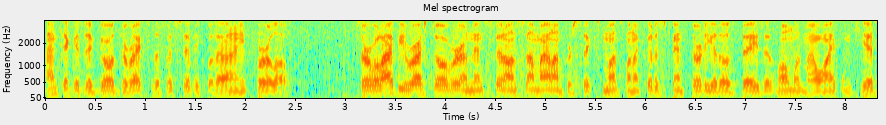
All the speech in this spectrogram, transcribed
I'm ticketed to go direct to the Pacific without any furlough. Sir, will I be rushed over and then sit on some island for six months when I could have spent 30 of those days at home with my wife and kid?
